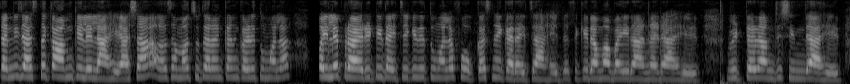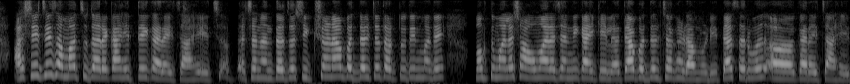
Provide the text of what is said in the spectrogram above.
त्यांनी जास्त काम केलेलं आहे अशा समाजसुधारकांकडे तुम्हाला पहिले प्रायोरिटी द्यायचे की ते तुम्हाला फोकस नाही करायचं आहे. जसे की रमाबाई रानडे आहेत विठ्ठल रामजी शिंदे आहेत असे जे समाजसुधारक आहेत ते करायचं आहे. त्याच्यानंतर जर शिक्षणाबद्दलच्या तरतुदींमध्ये मग तुम्हाला शाहू महाराजांनी काय केलं? त्याबद्दलच्या घडामोडी त्या सर्व करायच्या आहेत.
